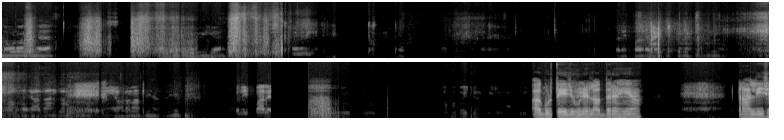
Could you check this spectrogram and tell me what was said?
ਲੋੜ ਨਹੀਂ ਹੈ। ਆ ਗੁਰਤੇਜ ਹੁਣੇ ਲੱਦ ਰਹੇ ਆ ਟਰਾਲੀ 'ਚ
